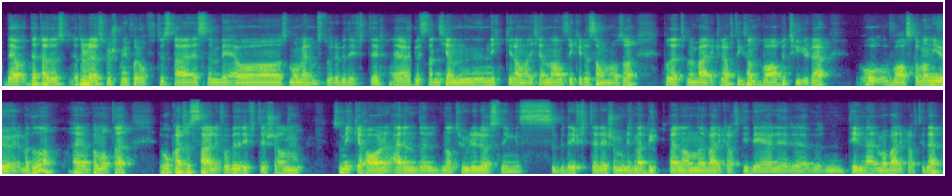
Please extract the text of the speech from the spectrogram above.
det, dette er det, jeg tror det er et spørsmål vi får oftest, er SMB og små og mellomstore bedrifter. Øystein kjenner, nikker anerkjennende, han sikkert det samme også på dette med bærekraft. Hva betyr det, og, hva skal man gjøre med det? da, eh, på en måte? Og kanskje særlig for bedrifter som, som ikke har, er en naturlig løsningsbedrift, eller som liksom er bygd på en eller annen bærekraftig idé eller eh, tilnærma bærekraftig idé.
